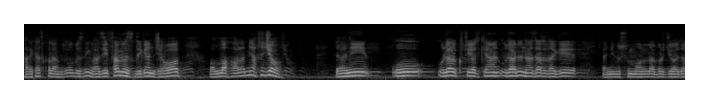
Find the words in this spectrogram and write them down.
harakat qilamiz. U bizning vazifamiz degan javob allohu alam yaxshi javob. Ya'ni u ular kutayotgan ularni nazaridagi ya'ni musulmonlar bir joyda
